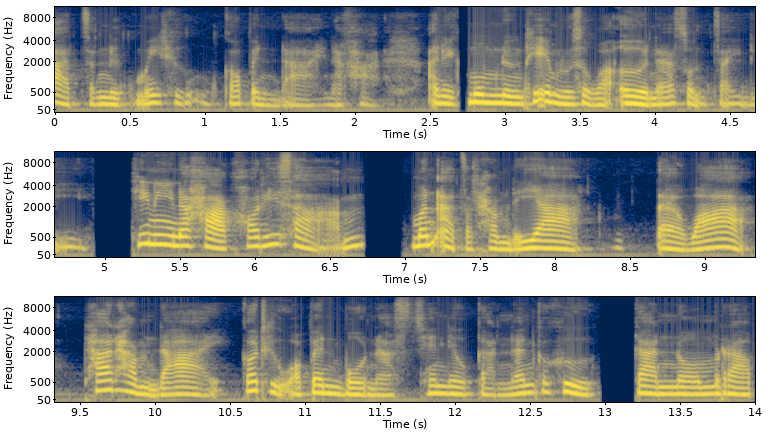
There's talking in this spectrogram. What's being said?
อาจจะนึกไม่ถึงก็เป็นได้นะคะ อันนี้มุมหนึ่งที่เอ็มรู้สึกว่าเออน่าสนใจดี ที่นี่นะคะ ข้อที่ 3 มันอาจจะทำได้ยาก แต่ว่าถ้าทำได้ก็ถือว่าเป็นโบนัสเช่นเดียวกัน นั่นก็คือ การน้อมรับ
